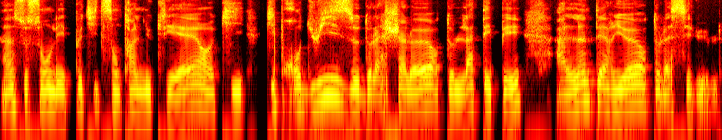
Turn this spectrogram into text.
Hein, ce sont les petites centrales nucléaires qui, produisent de la chaleur, de l'ATP à l'intérieur de la cellule.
